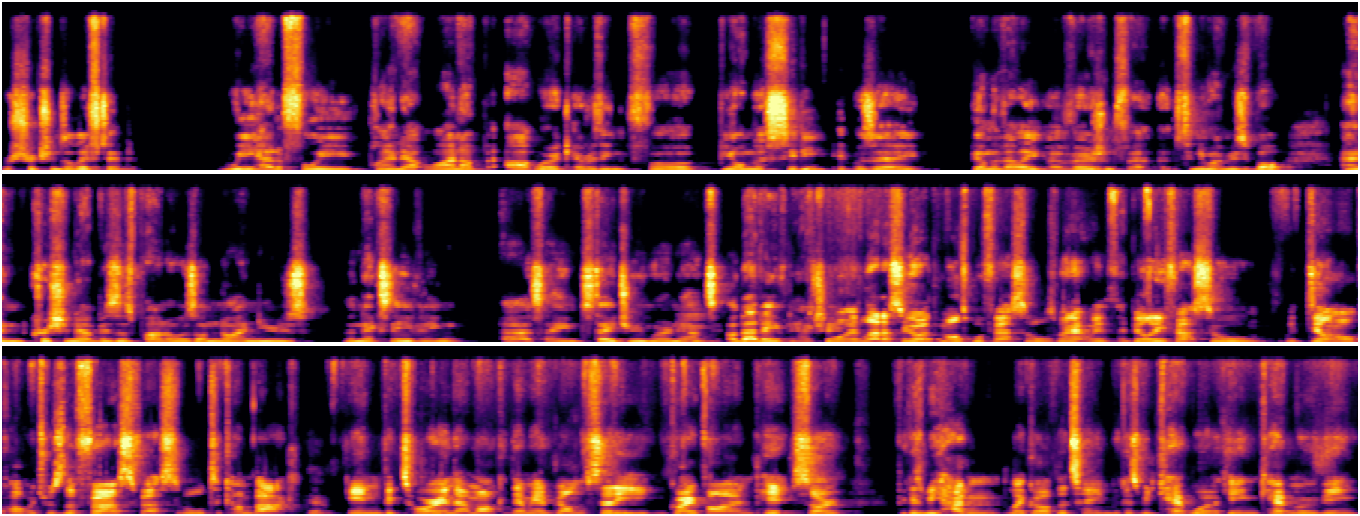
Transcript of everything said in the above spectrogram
restrictions are lifted, we had a fully planned out lineup, artwork, everything for Beyond the City. It was a Beyond the Valley uh version for the Sidney Myer Music Bowl. And Christian, our business partner, was on Nine News the next evening uh, saying, stay tuned, we're announcing, oh, that evening actually. Well, it led us to go with multiple festivals. Went out with Ability Festival with Dylan Alcott, which was the first festival to come back Yeah. in Victoria in that market. Then we had Beyond the City, Grapevine, Pitch. So because we hadn't let go of the team, because we'd kept working, kept moving,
